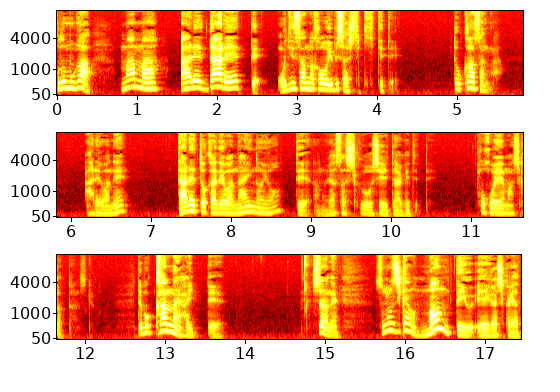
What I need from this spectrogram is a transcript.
子供が「ママあれ誰?」っておじさんの顔を指さして聞いててでお母さんが「あれはね誰とかではないのよ」ってあの優しく教えてあげてて微笑ましかったんですけどで僕館内入ってしたらねその時間「マン」っていう映画しかやっ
